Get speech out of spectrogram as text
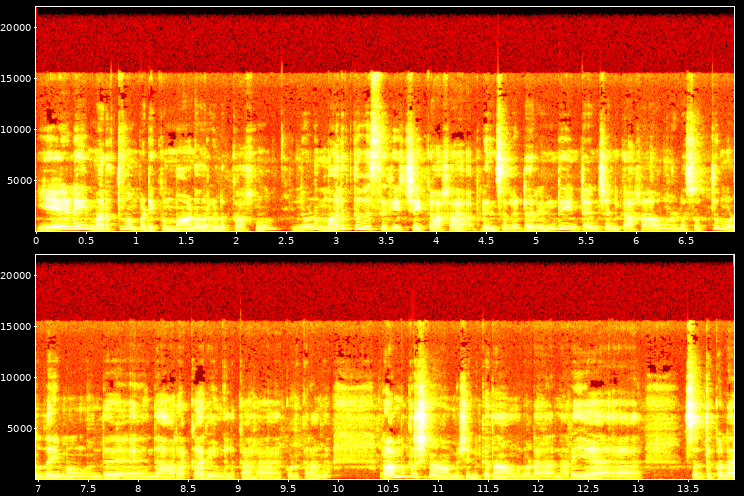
ஏழை மருத்துவம் படிக்கும் மாணவர்களுக்காகவும் இன்னொன்று மருத்துவ சிகிச்சைக்காக அப்படின்னு சொல்லிட்டு ரெண்டு இன்டென்ஷனுக்காக அவங்களோட சொத்து முழுதையும் அவங்க வந்து இந்த அறக்காரியங்களுக்காக கொடுக்குறாங்க. ராமகிருஷ்ணா மிஷனுக்கு தான் அவங்களோட நிறைய சொத்துக்களை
